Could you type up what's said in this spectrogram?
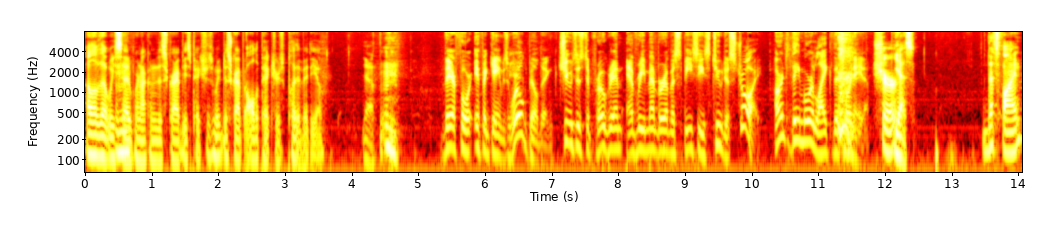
I love that we Mhm. said we're not going to describe these pictures. We've described all the pictures. Play the video. Yeah. Therefore, if a game's world building chooses to program every member of a species to destroy, aren't they more like the tornado? Sure. Yes, That's fine.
